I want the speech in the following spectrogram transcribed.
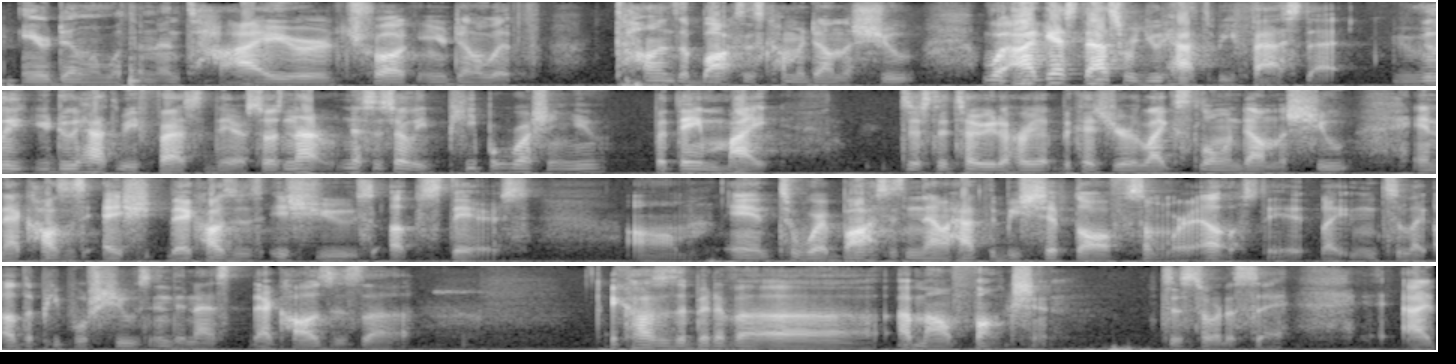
and you're dealing with an entire truck, and you're dealing with tons of boxes coming down the chute. Well, I guess that's where you have to be fast at. You really, you do have to be fast there. So it's not necessarily people rushing you, but they might just to tell you to hurry up because you're like slowing down the chute, and that causes that causes issues upstairs. Um, and to where boxes now have to be shipped off somewhere else, they, like into like other people's shoes, and then that's that causes a it causes a bit of a, a malfunction, to sort of say. I,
